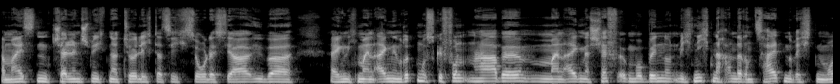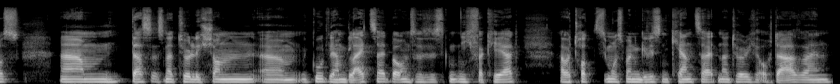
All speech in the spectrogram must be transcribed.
Am meisten challenge mich natürlich, dass ich so das Jahr über eigentlich meinen eigenen Rhythmus gefunden habe, mein eigener Chef irgendwo bin und mich nicht nach anderen Zeiten richten muss. Ähm, das ist natürlich schon ähm, gut. Wir haben Gleitzeit bei uns, das ist nicht verkehrt, aber trotzdem muss man in gewissen Kernzeiten natürlich auch da sein.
